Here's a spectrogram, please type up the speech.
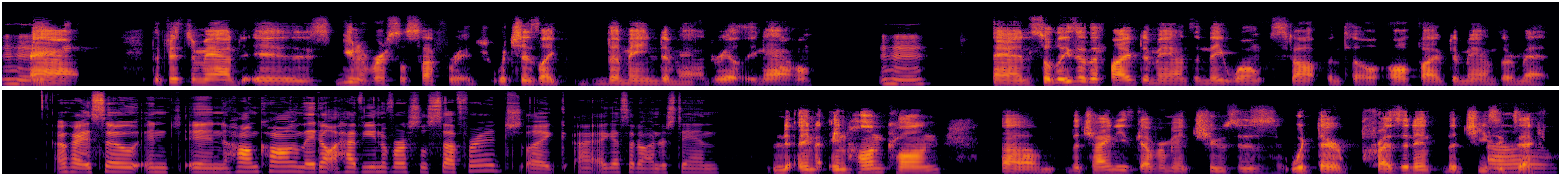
Mm-hmm. and the fifth demand is universal suffrage, which is like the main demand really now. Mm-hmm. And so these are the five demands, and they won't stop until all five demands are met. Okay, so in in Hong Kong they don't have universal suffrage. Like I, I guess I don't understand. In, in Hong Kong, um, the Chinese government chooses with their president, the chief executive,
